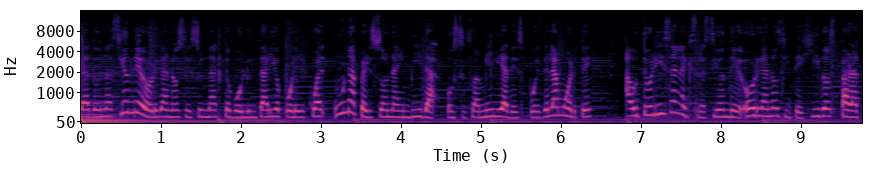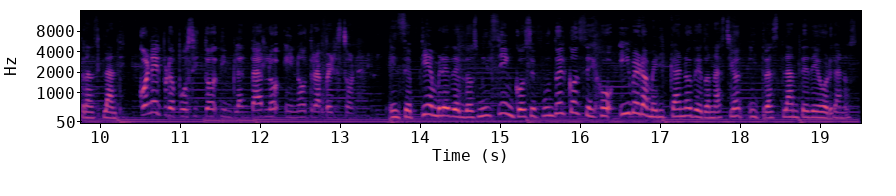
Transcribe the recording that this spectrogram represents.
La donación de órganos es un acto voluntario por el cual una persona en vida o su familia después de la muerte autorizan la extracción de órganos y tejidos para trasplante, con el propósito de implantarlo en otra persona. En septiembre del 2005 se fundó el Consejo Iberoamericano de Donación y Trasplante de Órganos,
